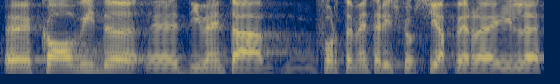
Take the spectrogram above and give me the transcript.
eh, Covid eh, diventa fortemente a rischio sia per il,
